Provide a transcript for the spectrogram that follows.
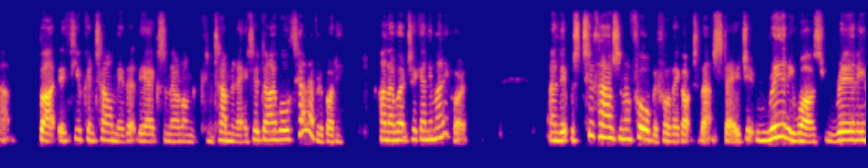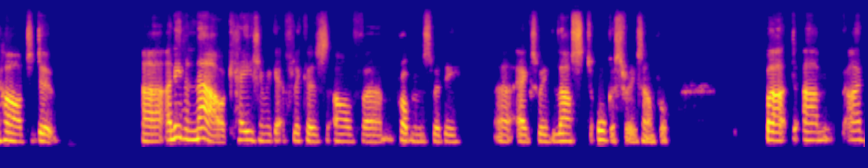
Uh, but if you can tell me that the eggs are no longer contaminated, I will tell everybody and I won't take any money for it. And it was 2004 before they got to that stage. It really was really hard to do. Uh, and even now, occasionally we get flickers of um, problems with the uh, eggs. We last August, for example. But um, I've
